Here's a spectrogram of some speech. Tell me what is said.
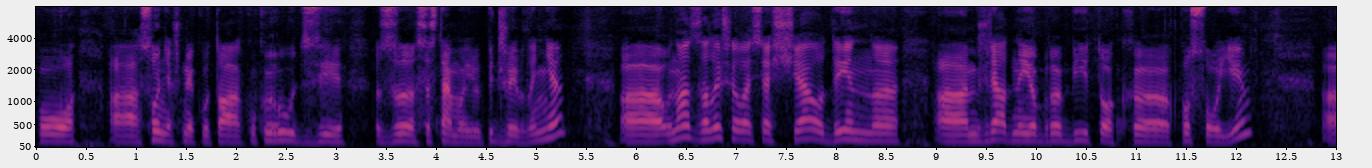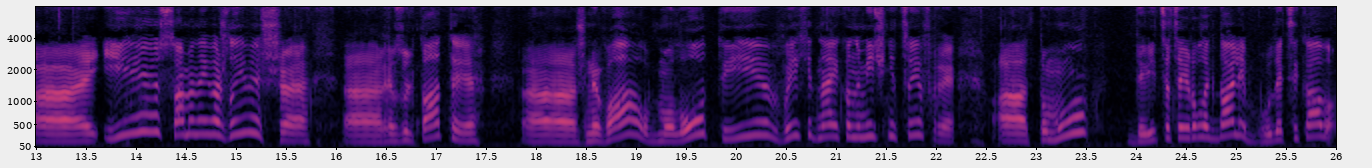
по соняшнику та кукурудзі з системою підживлення. У нас залишилося ще один е, міжрядний обробіток е, по сої. І саме найважливіше е, результати жнива, обмолот і вихід на економічні цифри. Тому дивіться цей ролик далі, буде цікаво.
